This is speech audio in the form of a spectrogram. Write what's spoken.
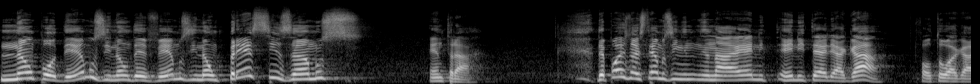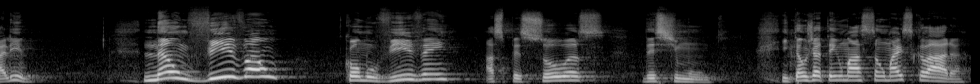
não podemos e não devemos e não precisamos entrar. Depois nós temos na NTLH, faltou o H ali, não vivam como vivem as pessoas deste mundo. Então já tem uma ação mais clara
